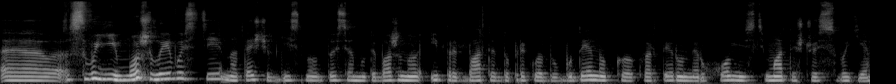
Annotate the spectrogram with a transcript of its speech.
Е, Свої можливості на те, щоб дійсно досягнути бажаного і придбати, до прикладу, будинок, квартиру, нерухомість, мати щось своє.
